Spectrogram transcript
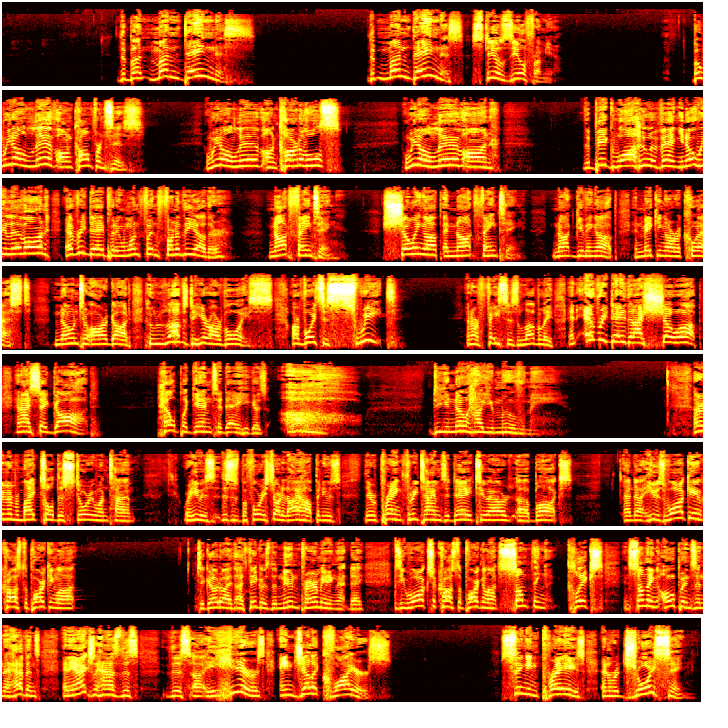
The mundaneness, the mundaneness steals zeal from you. But we don't live on conferences. We don't live on carnivals. We don't live on the big Wahoo event. You know what we live on? Every day, putting one foot in front of the other, not fainting, showing up and not fainting, not giving up, and making our request known to our God who loves to hear our voice. Our voice is sweet and our face is lovely. And every day that I show up and I say, God, help again today, He goes, Oh, do you know how you move me? I remember Mike told this story one time where he was, this is before he started IHOP, and he was, they were praying three times a day, two hour uh, blocks. And uh, he was walking across the parking lot to go to, I, think it was the noon prayer meeting that day. As he walks across the parking lot, something clicks and something opens in the heavens, and he actually has this, this, uh, he hears angelic choirs singing praise and rejoicing.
